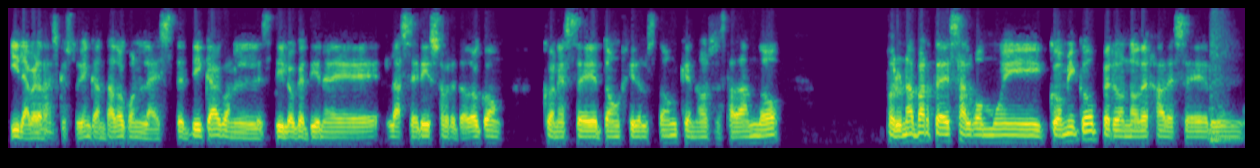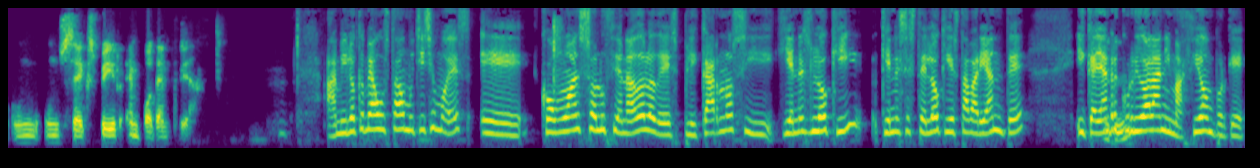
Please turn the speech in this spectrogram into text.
Y la verdad es que estoy encantado con la estética, con el estilo que tiene la serie sobre todo con, ese Tom Hiddleston que nos está dando. Por una parte es algo muy cómico, pero no deja de ser un Shakespeare en potencia. A mí lo que me ha gustado muchísimo es eh, cómo han solucionado lo de explicarnos si, quién es Loki, quién es este Loki, esta variante, y que hayan recurrido a la animación, porque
